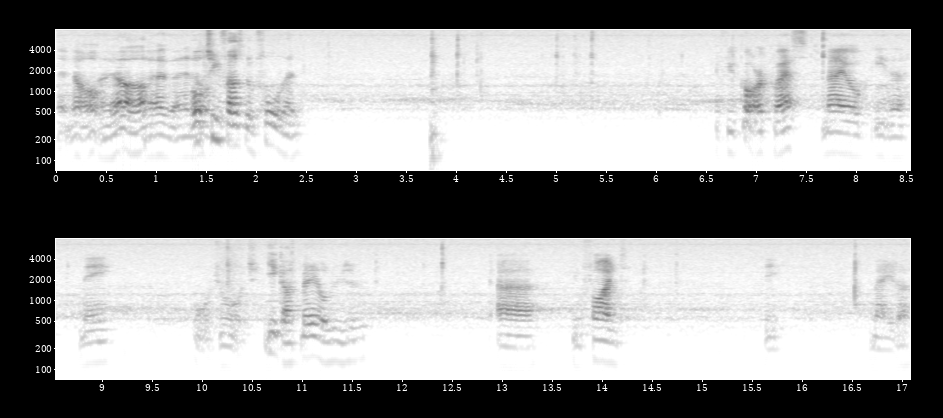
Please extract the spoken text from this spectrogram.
They're not. They are. No, they're Or 2004 then. If you've got a request, mail either me or George. You got mail, loser. Uh, you'll find the mailer.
